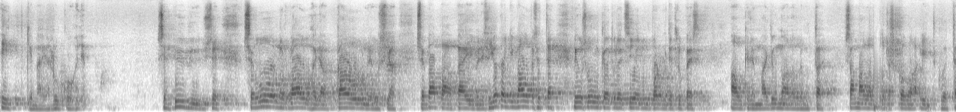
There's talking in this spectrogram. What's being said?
itkemään ja rukoilemaan. Se hyvyys, se, se luonnon rauha ja kauneus ja se vapaa päivä, niin se jotenkin valtasi, että minun sulkeutuneet sielun portit rupes aukenemaan Jumalalle, mutta samalla valtasi kova itku, että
